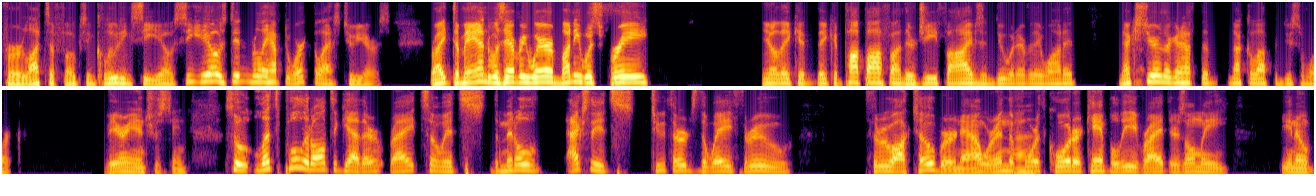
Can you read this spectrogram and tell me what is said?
for lots of folks, including CEOs. CEOs didn't really have to work the last two years, right? Demand was everywhere, money was free. You know, they could they could pop off on their G5s and do whatever they wanted. Next year, they're going to have to knuckle up and do some work. Very interesting. So let's pull it all together, right? So it's the middle. Actually, it's two thirds the way through through October now. We're in the yeah. fourth quarter. Can't believe, right? There's only, you know,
